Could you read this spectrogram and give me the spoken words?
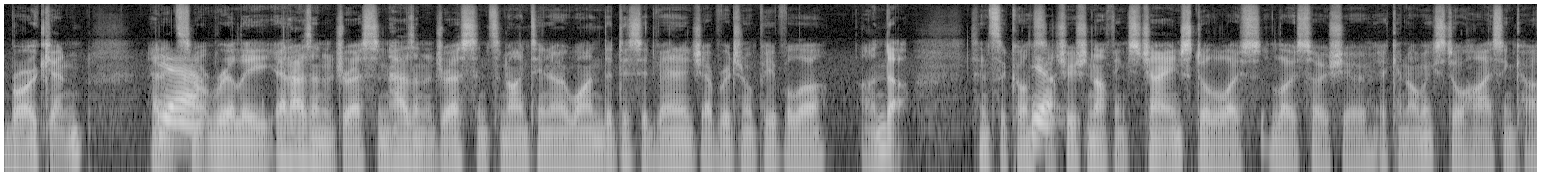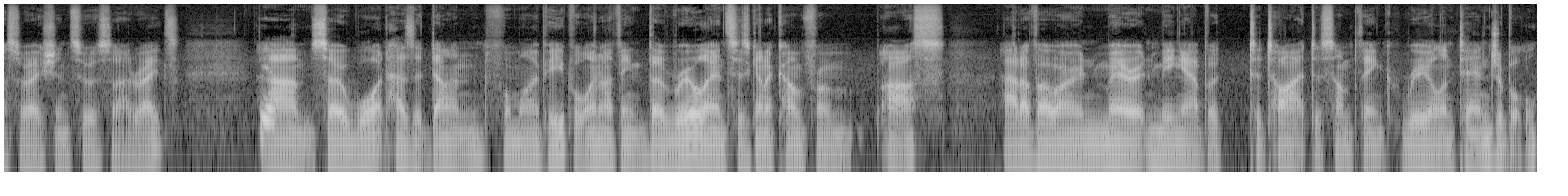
broken." And yeah. it's not really, it hasn't addressed and hasn't addressed since 1901 the disadvantage Aboriginal people are under since the Constitution. Yeah. Nothing's changed. Still low, low socio-economic, still highest incarceration, suicide rates. Yeah. Um, so what has it done for my people? And I think the real answer is going to come from us out of our own merit and being able to tie it to something real and tangible,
